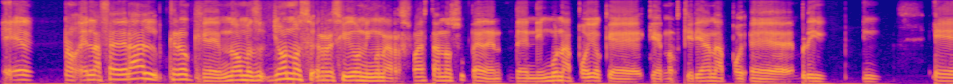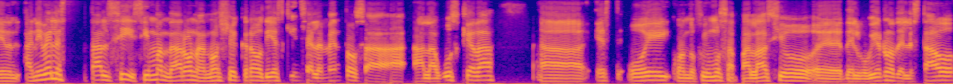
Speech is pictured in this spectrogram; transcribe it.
Eh, en la federal creo que no, yo no he recibido ninguna respuesta, no supe de, ningún apoyo que, nos querían eh, a nivel sí, sí mandaron anoche creo 10, 15 elementos a, la búsqueda. este, hoy cuando fuimos a Palacio eh, del Gobierno del Estado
